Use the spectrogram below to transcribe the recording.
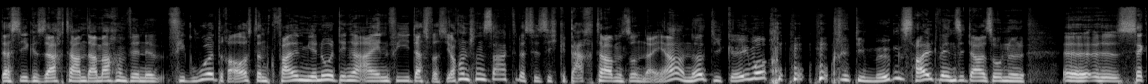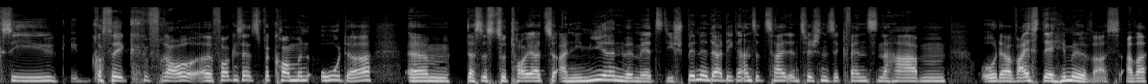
dass sie gesagt haben, da machen wir eine Figur draus, dann fallen mir nur Dinge ein, wie das, was Jochen schon sagte, dass sie sich gedacht haben, so, naja, ne, die Gamer, die mögen es halt, wenn sie da so eine äh, äh, sexy Gothic-Frau äh, vorgesetzt bekommen oder ähm, das ist zu teuer zu animieren, wenn wir jetzt die Spinne da die ganze Zeit in Zwischensequenzen haben oder weiß der Himmel was. Aber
